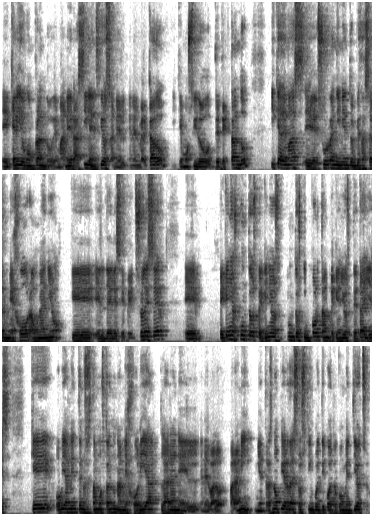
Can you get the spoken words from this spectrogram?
eh, que han ido comprando de manera silenciosa en el, en el, mercado y que hemos ido detectando y que además eh, su rendimiento empieza a ser mejor a un año que el del SP. Suelen ser eh, pequeños puntos, pequeños puntos que importan, pequeños detalles que obviamente nos está mostrando una mejoría clara en el, en el valor. Para mí, mientras no pierda esos 54,28,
